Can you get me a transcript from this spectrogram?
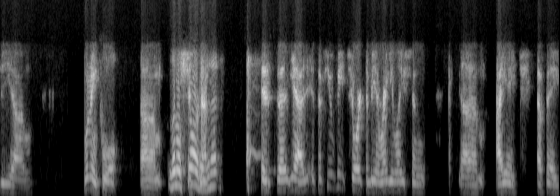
the um, swimming pool. Um, little short, not- isn't it? it's uh, yeah, it's a few feet short to be a regulation um, IHSA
